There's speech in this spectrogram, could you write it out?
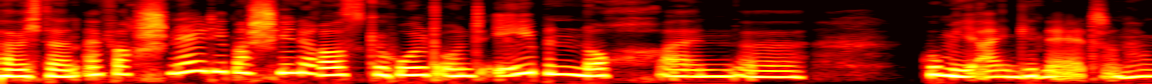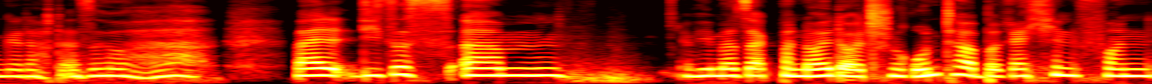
habe ich dann einfach schnell die Maschine rausgeholt und eben noch ein, äh, Gummi eingenäht und habe gedacht, also, weil dieses, ähm, wie man sagt bei Neudeutsch, Runterbrechen von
